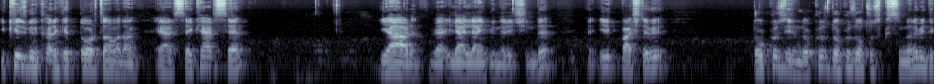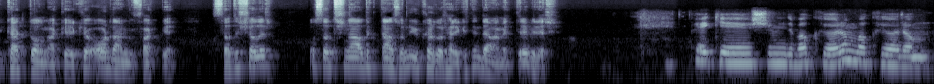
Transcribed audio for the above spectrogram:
200 günlük hareketli ortalamadan eğer sekerse yarın veya ilerleyen günler içinde yani ilk başta bir 9.29 9.30 kısımlarına bir dikkatli olmak gerekiyor. Oradan bir ufak bir satış alır. O satışını aldıktan sonra yukarı doğru hareketini devam ettirebilir. Peki şimdi bakıyorum bakıyorum.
